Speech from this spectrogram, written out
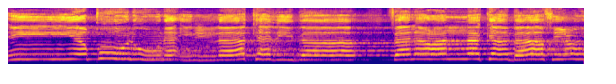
إن يقولون إلا كذبا فلعلك باخع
